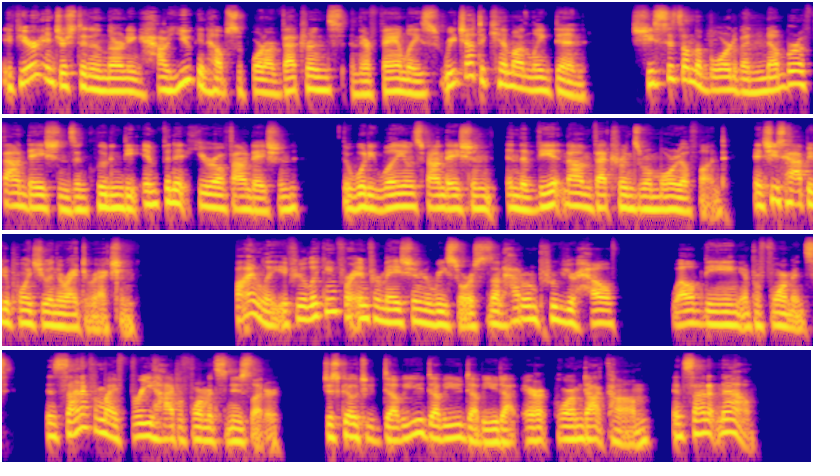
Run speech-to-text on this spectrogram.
If you're interested in learning how you can help support our veterans and their families, reach out to Kim on LinkedIn she sits on the board of a number of foundations, including the Infinite Hero Foundation, the Woody Williams Foundation, and the Vietnam Veterans Memorial Fund, and she's happy to point you in the right direction. Finally, if you're looking for information and resources on how to improve your health, well being, and performance, then sign up for my free high performance newsletter. Just go to www.erikkorem.com and sign up now.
